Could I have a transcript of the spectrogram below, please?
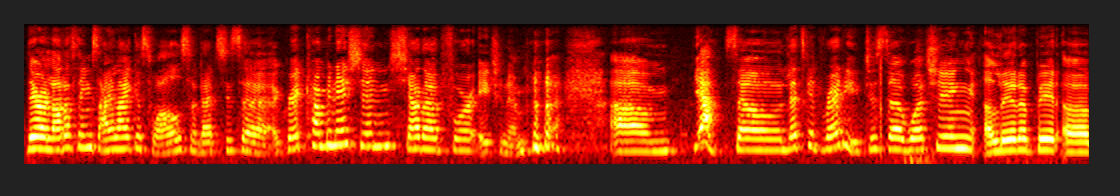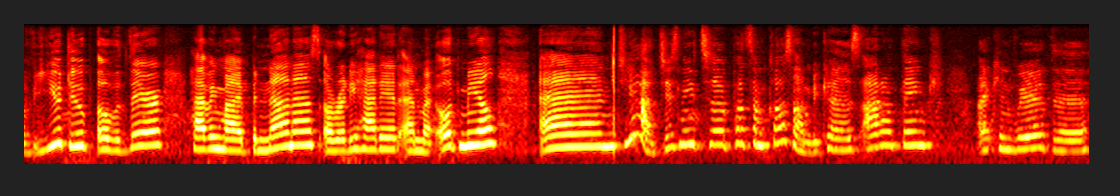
there are a lot of things I like as well, so that's just a, a great combination. Shout out for H&M. um, yeah, so let's get ready. Just uh, watching a little bit of YouTube over there, having my bananas, already had it, and my oatmeal. And yeah, just need to put some clothes on because I don't think I can wear the,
